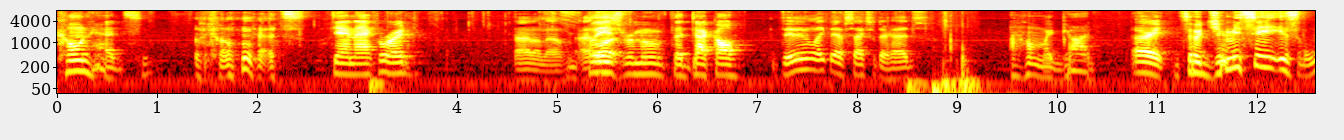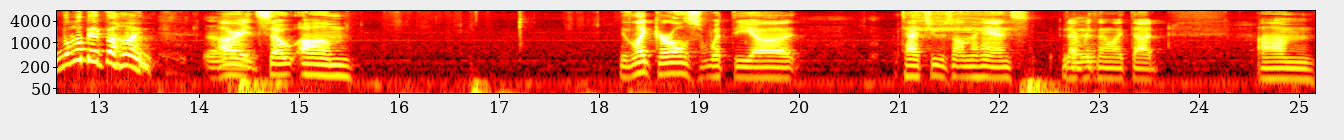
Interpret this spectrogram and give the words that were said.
Cone heads. Cone heads. Dan Aykroyd, I don't know. I- please well, remove the decal. didn't like they have sex with their heads. Oh my god. Alright, so Jimmy C is a little bit behind. Um, Alright, so, um. You like girls with the uh, tattoos on the hands and Yeah. everything like that. Um.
